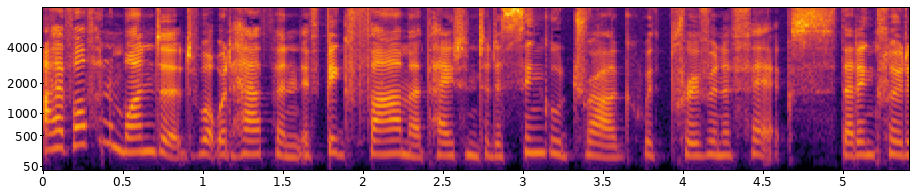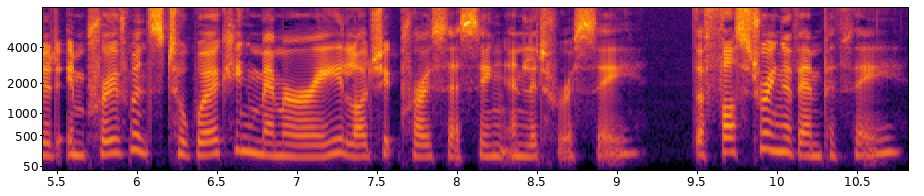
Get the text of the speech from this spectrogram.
I have often wondered what would happen if Big Pharma patented a single drug with proven effects that included improvements to working memory, logic processing, and literacy, the fostering of empathy,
